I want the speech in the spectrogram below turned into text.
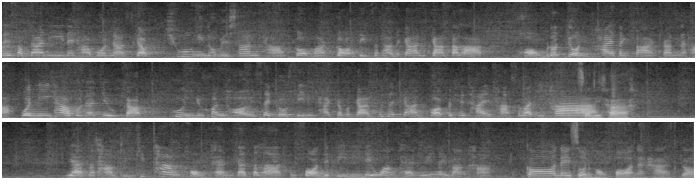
ในสัปดาห์นี้นะคะโบนัสกับช่วง Innovation ค่ะ ก็มาเกาะติดสถานการณ์การตลาดของรถยนต์ค่ายต่างๆ กันนะคะ วันนี้ค่ะโบนัสอยู่กับคุณยุคนทรวิเศษโกสินทร์ค่ะกรรมการผู้จัดการฟอร์ดประเทศไทยค่ะ สวัสดีค่ะ สวัสดีค่ะ อยากจะถามถึงทิศทางของแผนการตลาดของฟอร์ดในปีนี้ได้วางแผนไว้ยังไงบ้างคะ ก็ในส่วนของฟอร์ดนะคะ ก็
